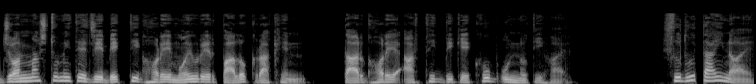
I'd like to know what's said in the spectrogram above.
জন্মাষ্টমীতে যে ব্যক্তি ঘরে ময়ূরের পালক রাখেন, তার ঘরে আর্থিক দিকে খুব উন্নতি হয়। শুধু তাই নয়,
